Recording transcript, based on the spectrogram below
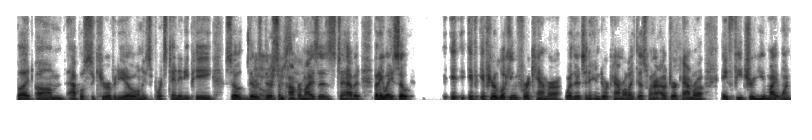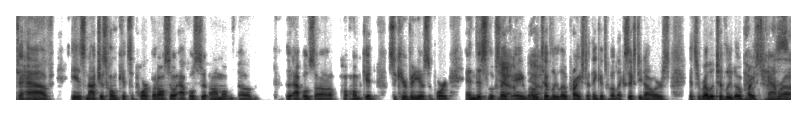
but um, Apple Secure Video only supports 1080p. So there's oh, there's some compromises to have it. But anyway, so if, if you're looking for a camera, whether it's an indoor camera like this one or outdoor camera, a feature you might want to have is not just HomeKit support, but also Apple's um, uh, the Apple's uh, HomeKit secure video support. And this looks yeah, like a relatively yeah. low priced. I think it's what like sixty dollars. It's a relatively low priced yeah, camera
